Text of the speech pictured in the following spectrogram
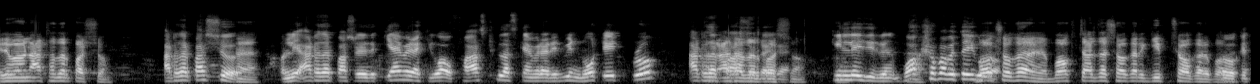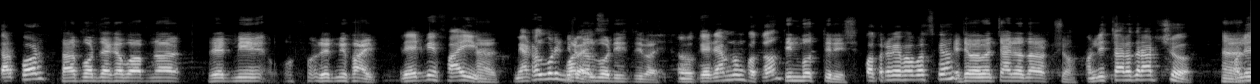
এটা পাবেন আট হাজার পাঁচশো। আট হাজার পাঁচশো? হ্যাঁ। অনলি আট হাজার পাঁচশো। এই যে ক্যামেরা কি? Wow first class camera Redmi note eight pro আট হাজার কিনলেই দিবেন। বক্স পাবে তো এইগুলো? বক্স সহকারে বক্স চার্জার সহকারে গিফট সহকারে পাবো। ওকে তারপর? তারপর দেখাবো আপনার রেডমি ফাইভ রেডমি ফাইভ হ্যাঁ। Metal body model body device okay RAM ROM কত? তিন বত্রিশ। কত টাকায় পাবো আজকে? এটা পাবেন চার হাজার আটশো। অনলি চার হাজার আটশো? হ্যাঁ। অনলি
